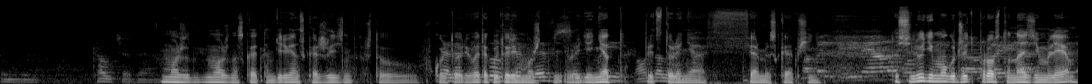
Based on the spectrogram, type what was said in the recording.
You. Может, можно сказать там деревенская жизнь, потому что в культуре, в этой культуре, может, у людей нет представления о фермерской общине. То есть люди могут жить просто на земле,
